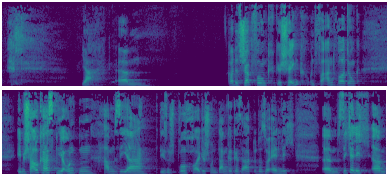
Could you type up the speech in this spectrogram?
ja, ähm, Gottes Schöpfung, Geschenk und Verantwortung. Im Schaukasten hier unten haben Sie ja diesen Spruch heute schon Danke gesagt oder so ähnlich. Ähm, sicherlich ähm,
